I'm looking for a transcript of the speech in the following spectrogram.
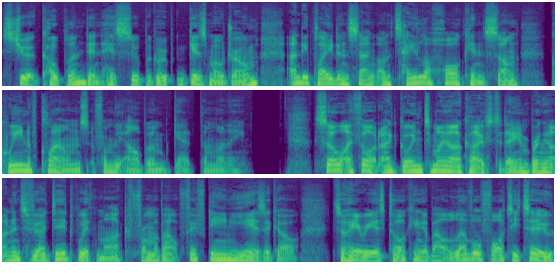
Stewart Copeland in his supergroup Gizmodrome, and he played and sang on Taylor Hawkins' song Queen of Clowns from the album Get the Money. So I thought I'd go into my archives today and bring out an interview I did with Mark from about 15 years ago. So here he is talking about Level 42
